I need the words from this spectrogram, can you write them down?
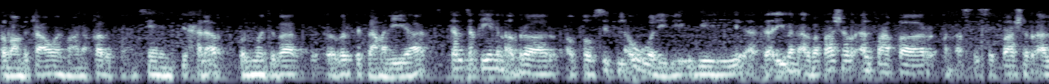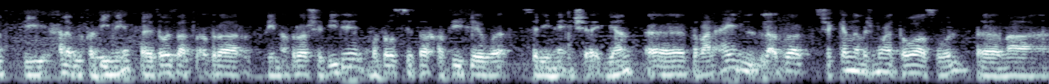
طبعا بالتعاون مع نقابة المهندسين في حلب والمنتبات غرفة العمليات. تم تقييم الأضرار أو التوصيف الأولي لتقريبا 14 ألف عقار من أصل 16 ألف في حلب القديمة. آه، توزعت الأضرار بين أضرار شديدة متوسطة خفيفة وسليمة إنشائيا. طبعا هاي الأضرار شكلنا مجموعة تواصل آه، مع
